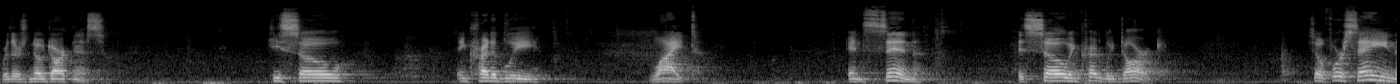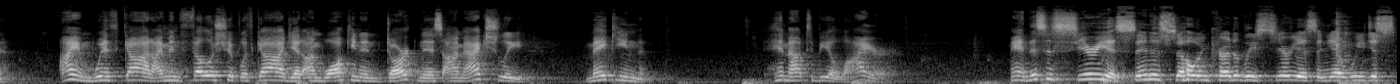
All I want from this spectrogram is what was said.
where there's no darkness? He's so incredibly light. And sin is so incredibly dark. So if we're saying, I am with God, I'm in fellowship with God, yet I'm walking in darkness, I'm actually making him out to be a liar. Man, this is serious. Sin is so incredibly serious, and yet we just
